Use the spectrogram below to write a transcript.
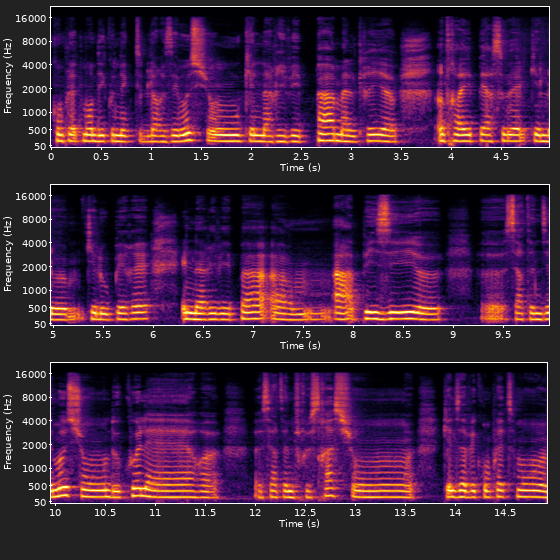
complètement déconnectées de leurs émotions, qu'elles n'arrivaient pas, malgré euh, un travail personnel qu'elles euh, opéraient, elles n'arrivaient pas à, apaiser certaines émotions de colère, certaines frustrations, qu'elles avaient complètement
